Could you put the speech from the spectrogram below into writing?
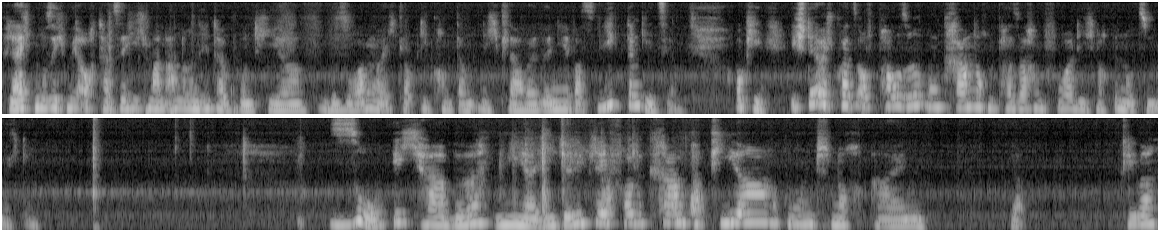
Vielleicht muss ich mir auch tatsächlich mal einen anderen Hintergrund hier besorgen, weil ich glaube, die kommt damit nicht klar, weil wenn hier was liegt, dann geht es ja. Okay, ich stelle euch kurz auf Pause und kram noch ein paar Sachen vor, die ich noch benutzen möchte. So, ich habe mir die Jellyplate vorgekramt, Papier und noch ein Kleber.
